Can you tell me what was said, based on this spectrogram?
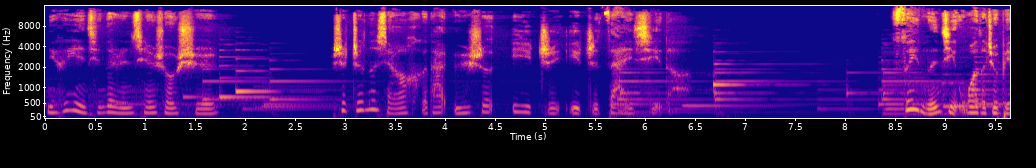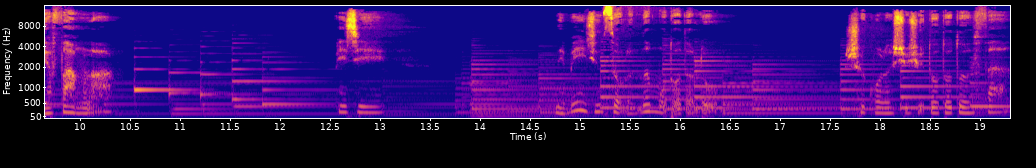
你和眼前的人牵手时，是真的想要和他余生一直一直在一起的，所以能紧握的就别放了。毕竟你们已经走了那么多的路，吃过了许许多多顿饭。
